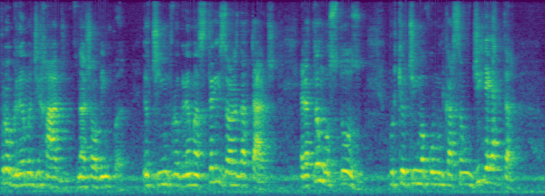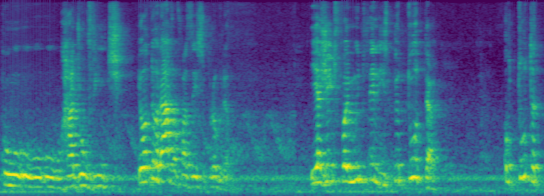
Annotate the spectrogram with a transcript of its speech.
programa de rádio na Jovem Pan. Eu tinha um programa às três horas da tarde. Era tão gostoso porque eu tinha uma comunicação direta com o, o, o rádio ouvinte. Eu adorava fazer esse programa. E a gente foi muito feliz, porque o Tuta, o Tuta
